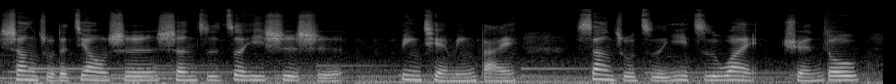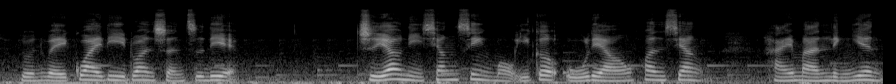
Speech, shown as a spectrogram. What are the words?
上主的教师深知这一事实，并且明白上主旨意之外，全都沦为怪力乱神之列。只要你相信某一个无聊幻象还蛮灵验，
